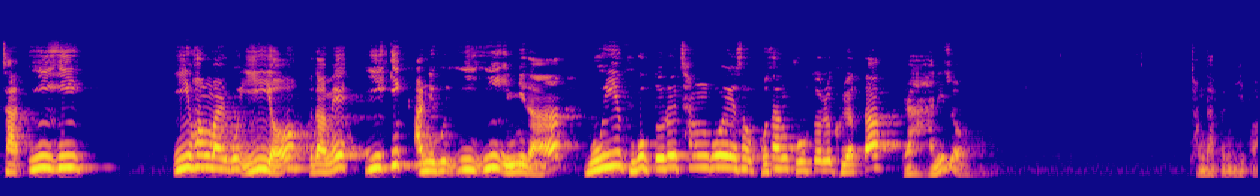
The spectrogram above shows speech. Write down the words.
자, 이이 이황 말고 이요. 그 다음에 이익 아니고 이이입니다. 무의 구곡도를 참고해서 고산 구곡도를 그렸다? 야 아니죠. 정답은 2번.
